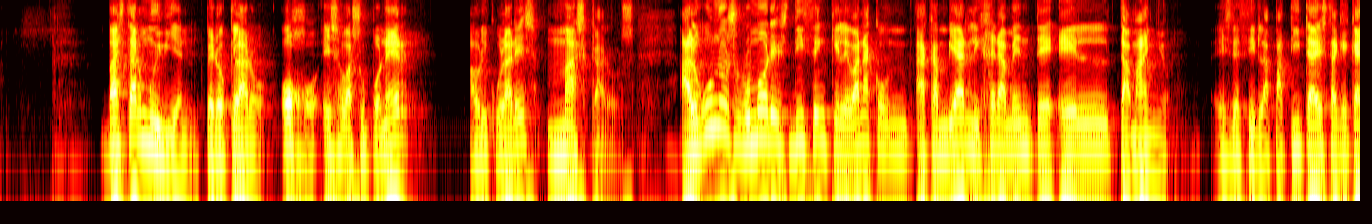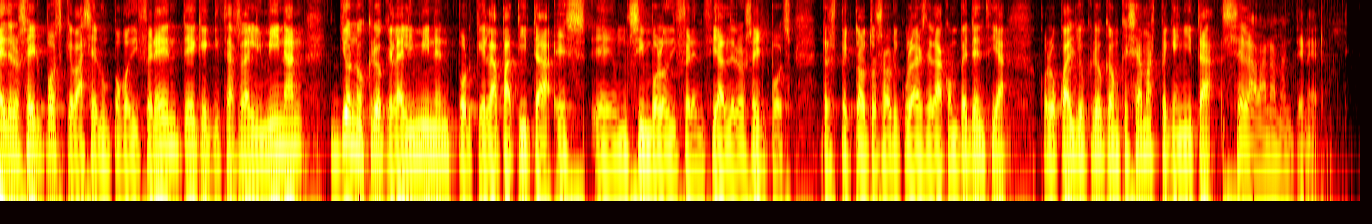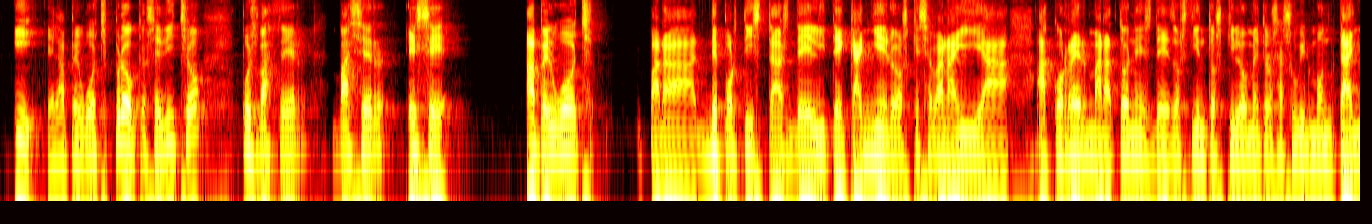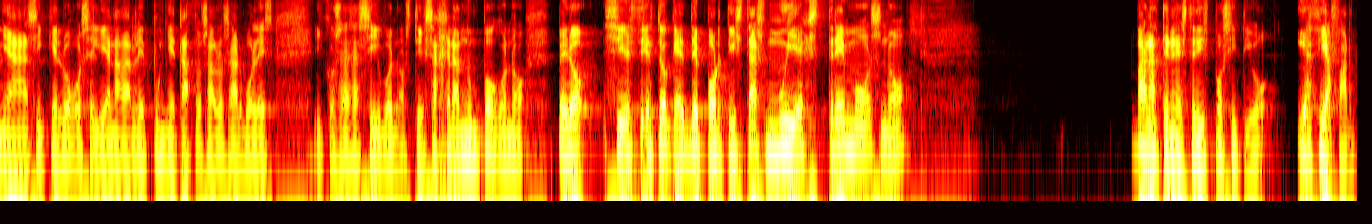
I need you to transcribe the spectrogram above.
Va a estar muy bien, pero claro, ojo, eso va a suponer auriculares más caros. Algunos rumores dicen que le van a, cambiar ligeramente el tamaño. Es decir, la patita esta que cae de los AirPods que va a ser un poco diferente, que quizás la eliminan. Yo no creo que la eliminen porque la patita es eh, un símbolo diferencial de los AirPods respecto a otros auriculares de la competencia, con lo cual yo creo que aunque sea más pequeñita, se la van a mantener. Y el Apple Watch Pro que os he dicho, pues va a, va a ser ese Apple Watch para deportistas de élite cañeros que se van ahí a, a correr maratones de 200 kilómetros, a subir montañas y que luego se lían a darle puñetazos a los árboles y cosas así. Bueno, estoy exagerando un poco, ¿no? Pero sí es cierto que deportistas muy extremos, ¿no? Van a tener este dispositivo. Y hacía falta.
